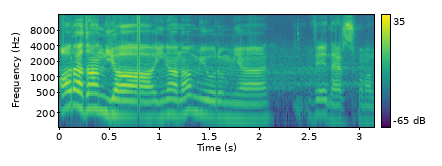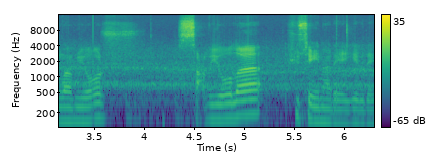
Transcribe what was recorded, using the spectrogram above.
Aradan ya. inanamıyorum ya. Vederson alamıyor. Saviola. Hüseyin araya girdi.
